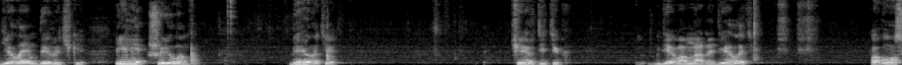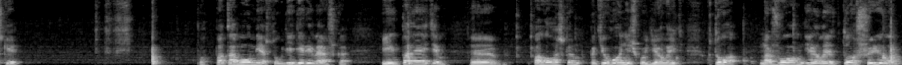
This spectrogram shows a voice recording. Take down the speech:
делаем дырочки, или шилом. Берете, чертите, где вам надо делать, полоски по тому месту, где деревяшка, и по этим э, полоскам потихонечку делаете. Кто ножом делает, кто шилом,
